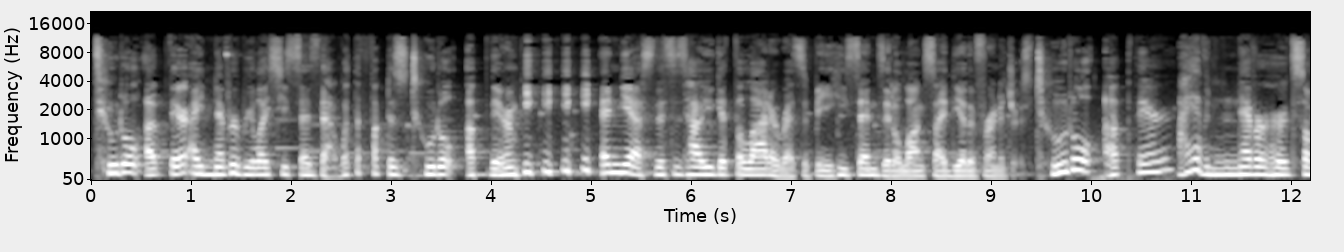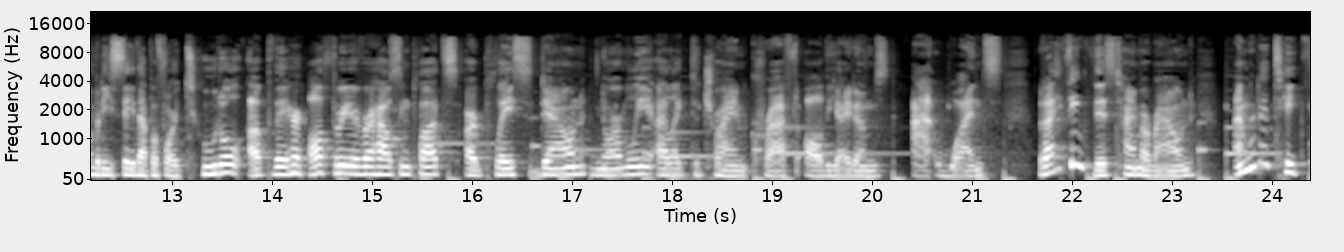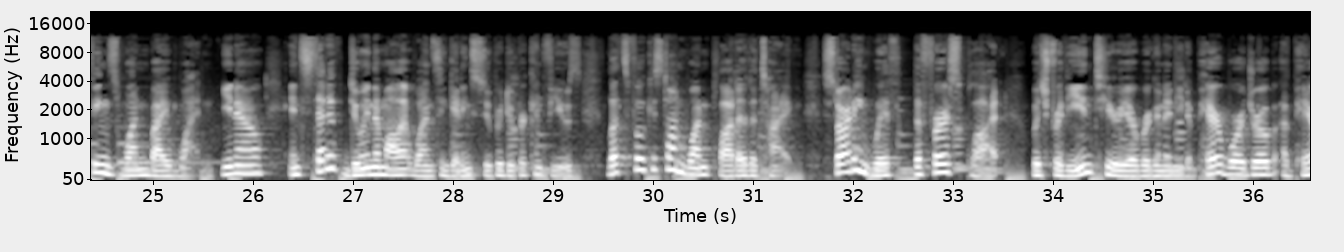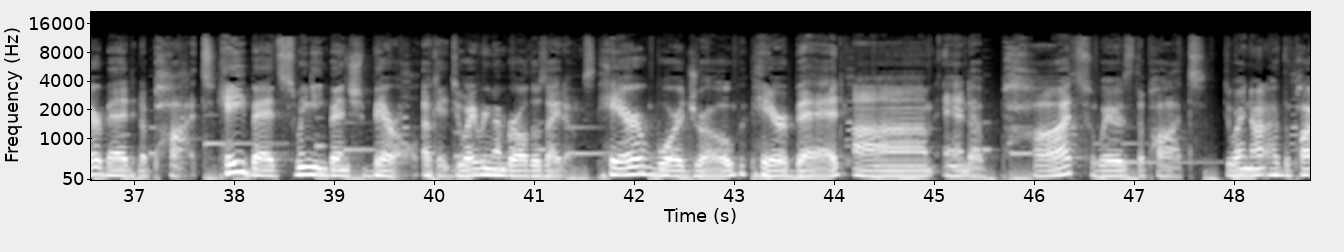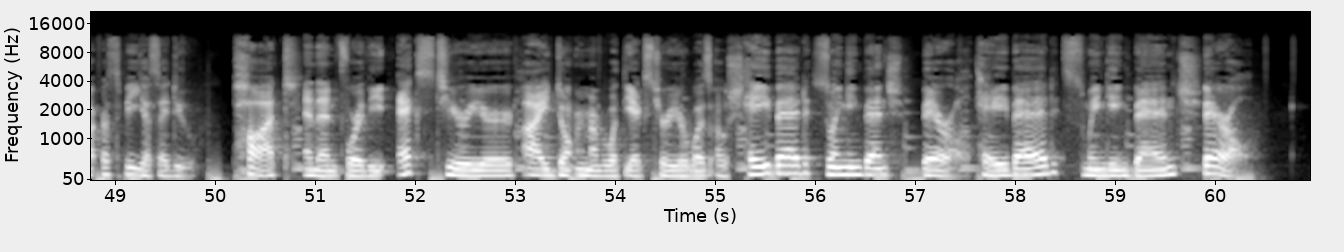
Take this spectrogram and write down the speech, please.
Toodle up there? I never realized he says that. What the fuck does Toodle up there mean? and yes, this is how you get the ladder recipe. He sends it alongside the other furnitures. Toodle up there? I have never heard somebody say that before. Toodle up there? All three of our housing plots are placed down. Normally, I like to try and craft all the items at once. But I think this time around, I'm gonna take things one by one. You know, instead of doing them all at once and getting super duper confused, let's focus on one plot at a time. Starting with the first plot, which for the interior, we're gonna need a pear wardrobe, a pear bed, and a pot. Hay bed, swinging bench, barrel. Okay, do I remember all those items? Pear wardrobe, pear bed, um, and a pot. Where's the pot? Do I not have the pot recipe? Yes, I do pot. And then for the exterior, I don't remember what the exterior was. Oh, hay bed, swinging bench, barrel. Hay bed, swinging bench, barrel.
